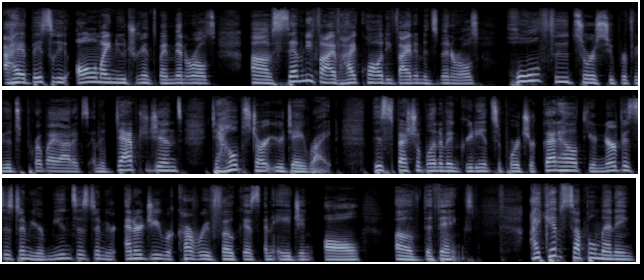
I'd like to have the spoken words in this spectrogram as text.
I have basically all of my nutrients, my minerals, uh, 75 high quality vitamins, minerals whole food source superfoods, probiotics, and adaptogens to help start your day right. This special blend of ingredients supports your gut health, your nervous system, your immune system, your energy, recovery, focus, and aging, all of the things. I kept supplementing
